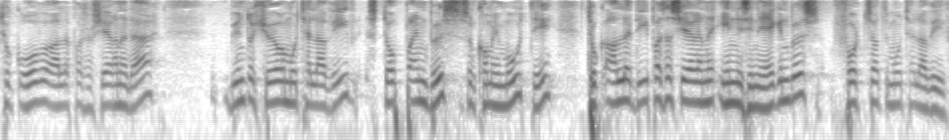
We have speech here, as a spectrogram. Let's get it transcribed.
tok over alle passasjerene der begynte å kjøre mot Tel Aviv, stoppa en buss som kom imot dem, tok alle de passasjerene inn i sin egen buss, fortsatte mot Tel Aviv.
